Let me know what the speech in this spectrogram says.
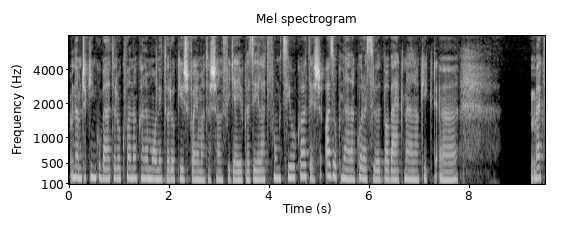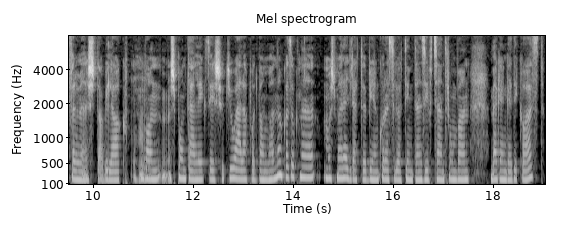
nem csak inkubátorok vannak, hanem monitorok is, folyamatosan figyeljük az életfunkciókat, és azoknál a koraszülött babáknál, akik megfelelően stabilak, uh-huh. van spontán légzésük, jó állapotban vannak, azoknál most már egyre több ilyen koraszülött intenzív centrumban megengedik azt,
